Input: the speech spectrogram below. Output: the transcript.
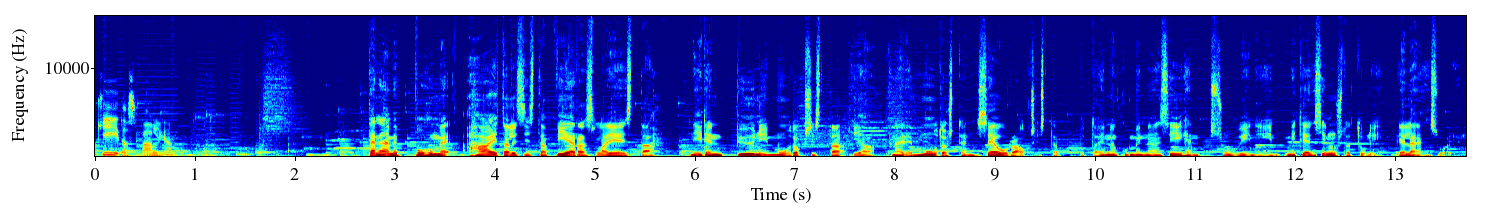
Kiitos paljon. Tänään me puhumme haitallisista vieraslajeista, niiden pyynnin muutoksista ja näiden muutosten seurauksista. Mutta ennen kuin mennään siihen, Suvi, niin miten sinusta tuli eläinsuojelija?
